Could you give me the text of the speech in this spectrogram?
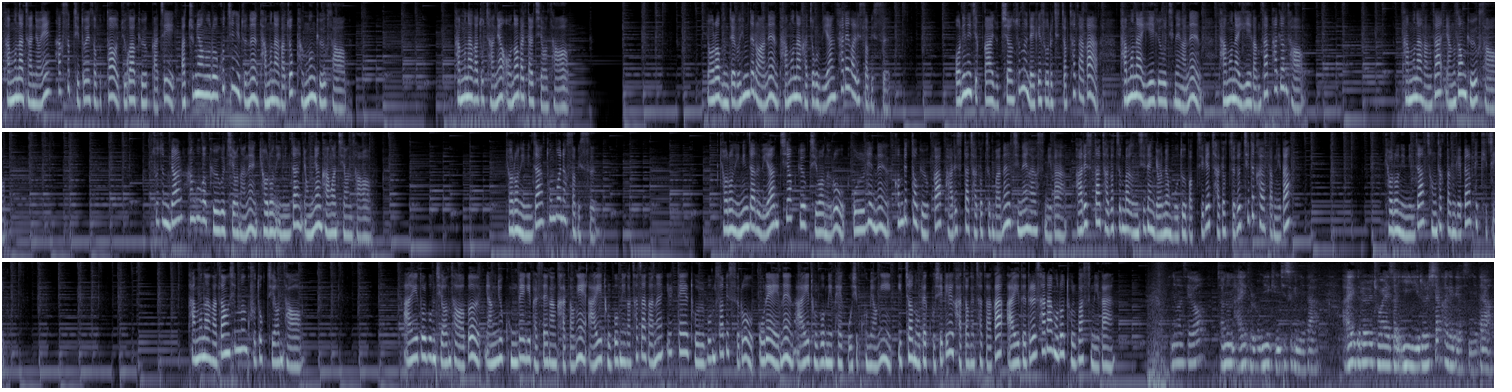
다문화 자녀의 학습 지도에서부터 육아 교육까지 맞춤형으로 코칭해주는 다문화 가족 방문 교육 사업 다문화 가족 자녀 언어 발달 지원 사업. 여러 문제로 힘들어하는 다문화 가족을 위한 사례 관리 서비스. 어린이집과 유치원 24개소를 직접 찾아가 다문화 이해교육을 진행하는 다문화 이해 강사 파견 사업. 다문화 강사 양성 교육 사업. 수준별 한국어 교육을 지원하는 결혼 이민자 역량 강화 지원 사업 결혼 이민자 통번역 서비스 결혼 이민자를 위한 취업 교육 지원으로 올해는 컴퓨터 교육과 바리스타 자격증반을 진행하였습니다. 바리스타 자격증반 응시생 10명 모두 멋지게 자격증을 취득하였답니다. 결혼 이민자 정착 단계별 패키지 다문화 가정 신문 구독 지원 사업 아이 돌봄 지원 사업은 양육 공백이 발생한 가정에 아이 돌보미가 찾아가는 1대1 돌봄 서비스로 올해에는 아이 돌보미 159명이 2,591 가정에 찾아가 아이들을 사랑으로 돌봤습니다. 안녕하세요. 저는 아이 돌보미 김지숙입니다. 아이들을 좋아해서 이 일을 시작하게 되었습니다.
